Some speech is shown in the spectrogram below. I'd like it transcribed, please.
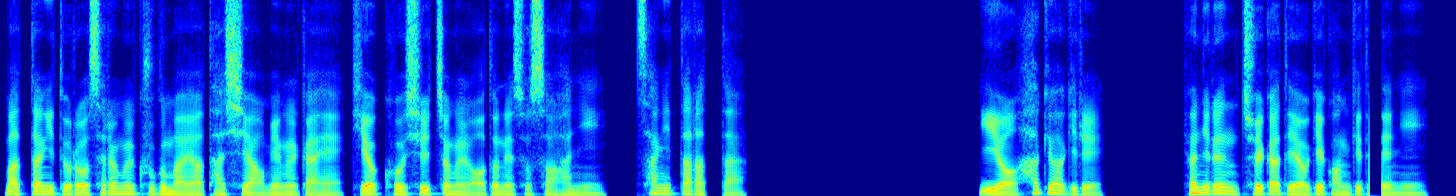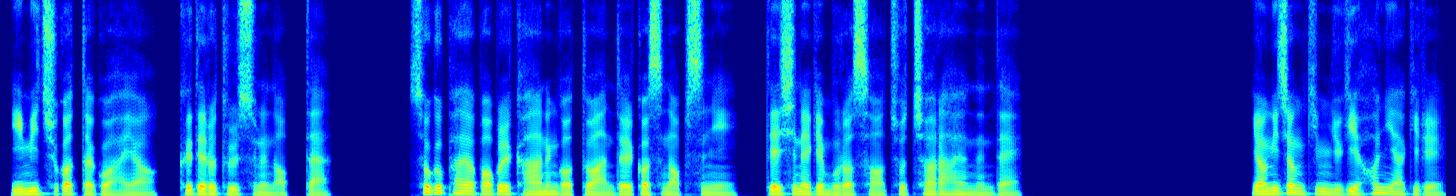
마땅히 도로 세령을 구금하여 다시 어명을 가해 기어코 실정을 얻어내소서 하니 상이 따랐다. 이어 하교하기를 현일은 죄가 대역에 관계되니 이미 죽었다고 하여 그대로 둘 수는 없다. 소급하여 법을 가하는 것도 안 될 것은 없으니 대신에게 물어서 조처하라 하였는데 영의정 김육이 헌의하기를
